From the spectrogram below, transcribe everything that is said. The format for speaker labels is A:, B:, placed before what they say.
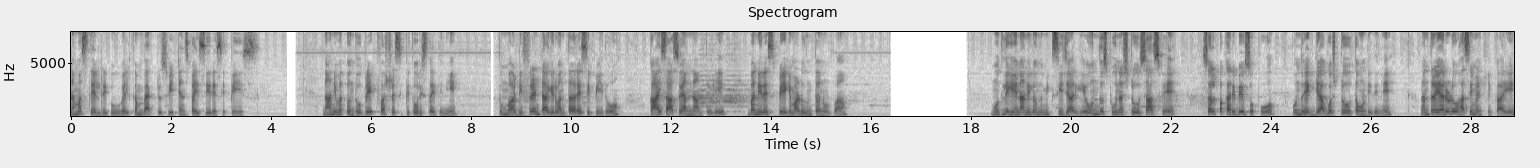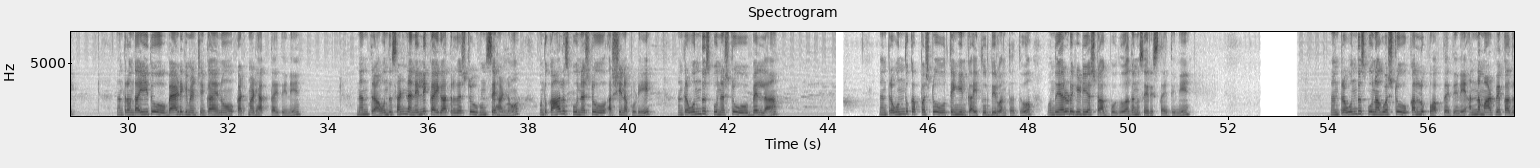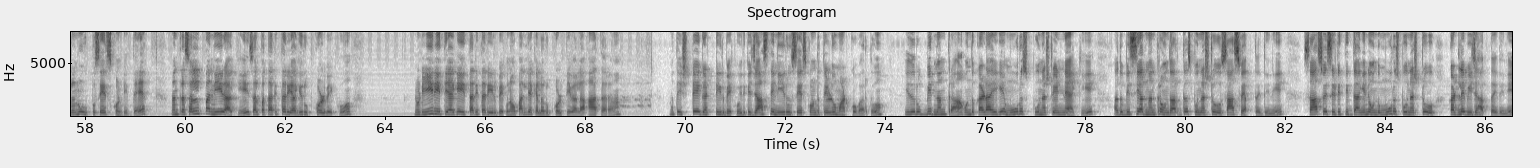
A: ನಮಸ್ತೆ ಎಲ್ರಿಗೂ. Welcome back to sweet and spicy recipes ನಾನಿವತ್ತೊಂದು breakfast recipe ತೋರಿಸ್ತಾ ಇದ್ದೀನಿ. ತುಂಬ ಡಿಫ್ರೆಂಟ್ ಆಗಿರುವಂಥ ರೆಸಿಪಿ ಇದು. ಕಾಯಿ ಸಾಸಿವೆ ಅನ್ನ ಅಂತೇಳಿ. ಬನ್ನಿ ರೆಸಿಪಿ ಹೇಗೆ ಮಾಡೋದು ಅಂತ ನೋಡುವ. ಮೊದಲಿಗೆ ನಾನಿಲ್ಲೊಂದು ಮಿಕ್ಸಿ ಜಾರಿಗೆ ಒಂದು ಸ್ಪೂನಷ್ಟು ಸಾಸಿವೆ, ಸ್ವಲ್ಪ ಕರಿಬೇವು ಸೊಪ್ಪು, ಒಂದು ಹೆಗ್ಗೆ ಆಗುವಷ್ಟು ತಗೊಂಡಿದ್ದೀನಿ. ನಂತರ ಎರಡು ಹಸಿಮೆಣಸಿನ್ಕಾಯಿ ನಂತರ ಒಂದು ಐದು ಬ್ಯಾಡಿಗೆ ಮೆಣಸಿನ್ಕಾಯಿನೂ ಕಟ್ ಮಾಡಿ ಹಾಕ್ತಾ ಇದ್ದೀನಿ. ನಂತರ ಒಂದು ಸಣ್ಣ ನೆಲ್ಲಿಕಾಯಿ ಗಾತ್ರದಷ್ಟು ಹುಣಸೆ ಹಣ್ಣು, ಒಂದು ಕಾಲು ಸ್ಪೂನಷ್ಟು ಅರಿಶಿನ ಪುಡಿ, ನಂತರ ಒಂದು ಸ್ಪೂನಷ್ಟು ಬೆಲ್ಲ, ನಂತರ ಒಂದು ಕಪ್ಪಷ್ಟು ತೆಂಗಿನಕಾಯಿ ತುರಿದಿರುವಂಥದ್ದು, ಒಂದು ಎರಡು ಹಿಡಿಯಷ್ಟು ಆಗ್ಬೋದು, ಅದನ್ನು ಸೇರಿಸ್ತಾ ಇದ್ದೀನಿ. ನಂತರ ಒಂದು ಸ್ಪೂನ್ ಆಗುವಷ್ಟು ಕಲ್ಲುಪ್ಪು ಹಾಕ್ತಾ ಇದ್ದೀನಿ. ಅನ್ನ ಮಾಡಬೇಕಾದ್ರೂ ಉಪ್ಪು ಸೇರಿಸ್ಕೊಂಡಿದ್ದೆ. ನಂತರ ಸ್ವಲ್ಪ ನೀರು ಹಾಕಿ ಸ್ವಲ್ಪ ತರಿತರಿಯಾಗಿ ರುಬ್ಕೊಳ್ಬೇಕು. ನೋಡಿ, ಈ ರೀತಿಯಾಗಿ ತರಿತರಿ ಇರಬೇಕು. ನಾವು ಪಲ್ಯಕ್ಕೆಲ್ಲ ರುಬ್ಕೊಳ್ತೀವಲ್ಲ, ಆ ಥರ. ಮತ್ತು ಇಷ್ಟೇ ಗಟ್ಟಿ ಇರಬೇಕು. ಇದಕ್ಕೆ ಜಾಸ್ತಿ ನೀರು ಸೇರಿಸ್ಕೊಂಡು ತೆಳು ಮಾಡ್ಕೋಬಾರ್ದು. ಇದು ರುಬ್ಬಿದ ನಂತರ ಒಂದು ಕಡಾಯಿಗೆ ಮೂರು ಸ್ಪೂನಷ್ಟು ಎಣ್ಣೆ ಹಾಕಿ, ಅದು ಬಿಸಿಯಾದ ನಂತರ ಒಂದು ಅರ್ಧ ಸ್ಪೂನಷ್ಟು ಸಾಸಿವೆ ಹಾಕ್ತಾಯಿದ್ದೀನಿ ಸಾಸಿವೆ ಸಿಡಿತಿದ್ದಾಗೇ ಒಂದು ಮೂರು ಸ್ಪೂನಷ್ಟು ಕಡಲೆ ಬೀಜ ಹಾಕ್ತಾಯಿದ್ದೀನಿ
